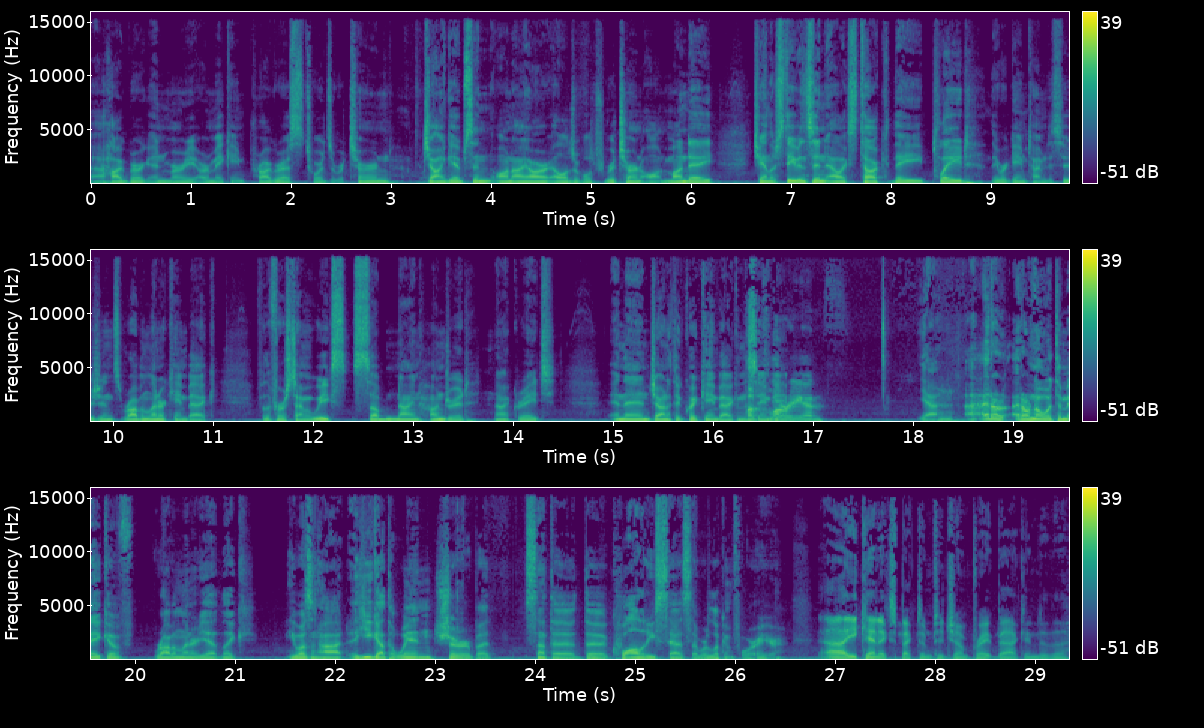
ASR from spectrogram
Uh, Hogberg and Murray are making progress towards a return. John Gibson on IR, eligible to return on Monday. Chandler Stephenson, Alex Tuch, they played. They were game time decisions. Robin Lehner came back for the first time in weeks, sub 900. Not great. And then Jonathan Quick came back in the Put same game. Yeah, I I don't I don't know what to make of Robin Lehner yet. Like he wasn't hot. He got the win, sure, but it's not the the quality stats that we're looking for here. Uh, you can't expect him to jump right back into the,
